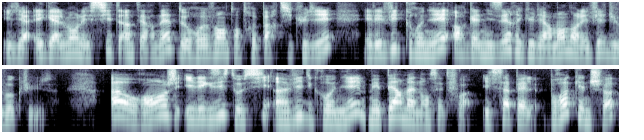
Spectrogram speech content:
Il y a également les sites internet de revente entre particuliers et les vides-greniers organisés régulièrement dans les villes du Vaucluse. À Orange, il existe aussi un vide-grenier, mais permanent cette fois. Il s'appelle Brock Shop,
